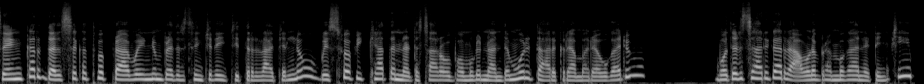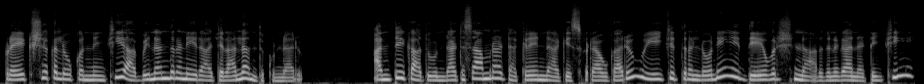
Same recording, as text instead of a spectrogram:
శంకర్ దర్శకత్వ ప్రావీణ్యం ప్రదర్శించిన ఈ చిత్రరాజంలో విశ్వవిఖ్యాత నట సార్వభౌముడు నందమూరి తారక రామారావు గారు మొదటిసారిగా రావణ బ్రహ్మగా నటించి ప్రేక్షక లోకం నుంచి అభినందన రాజనాలు అందుకున్నారు. అంతేకాదు నట సామ్రాట్ అక్కినేని నాగేశ్వరరావు గారు ఈ చిత్రంలోనే దేవర్షి నారదునిగా నటించి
